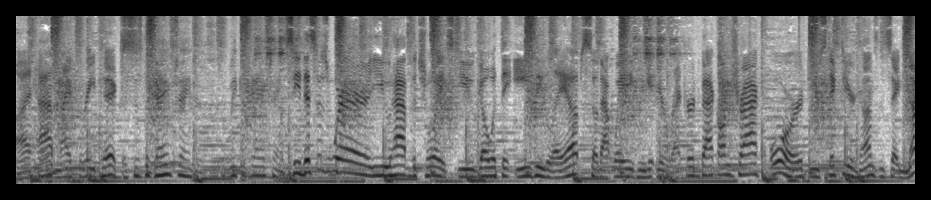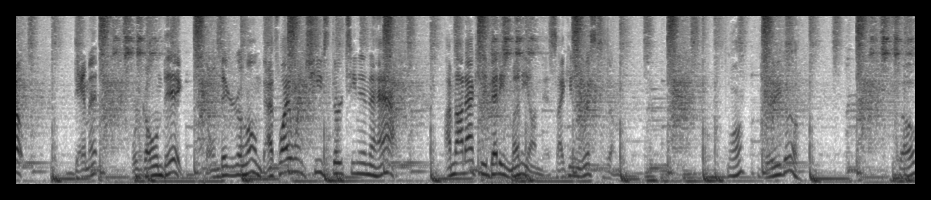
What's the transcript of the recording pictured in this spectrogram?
I have my three picks. This is the game changer. This is the week of game changer. See, this is where you have the choice. Do you go with the easy layups so that way you can get your record back on track, or do you stick to your guns and say, no, damn it, we're going big. Going big or go home. That's why I went Chiefs 13 and a half. I'm not actually betting money on this. I can risk them. Well, there you go. So,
